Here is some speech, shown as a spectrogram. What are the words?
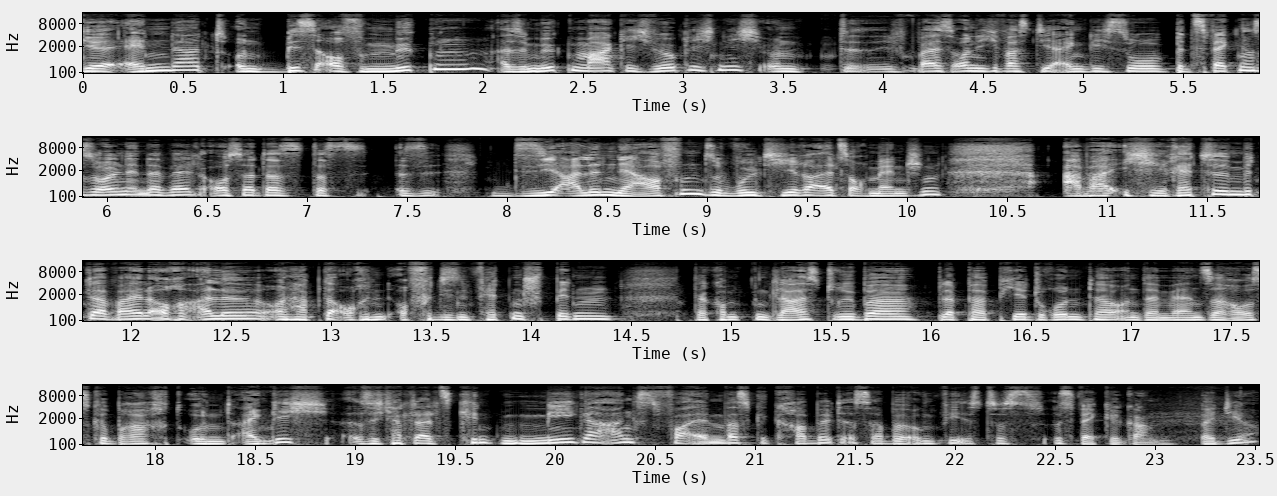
geändert und bis auf Mücken, also Mücken mag ich wirklich nicht und äh, ich weiß auch nicht, was die eigentlich so bezwecken sollen in der Welt, außer dass, dass sie alle nerven, sowohl Tiere als auch Menschen. Aber ich rette mittlerweile auch alle und habe da auch, auch für diesen fetten Spinnen, da kommt ein Glas drüber, Blatt Papier drunter und dann werden sie rausgebracht und eigentlich, also ich hatte als Kind mega Angst vor allem, was gekrabbelt ist, aber irgendwie ist das ist weggegangen. Bei dir?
